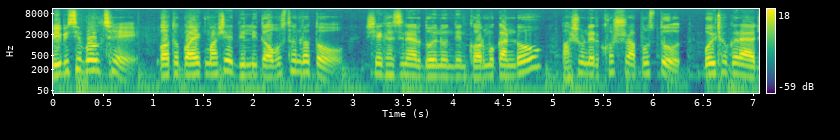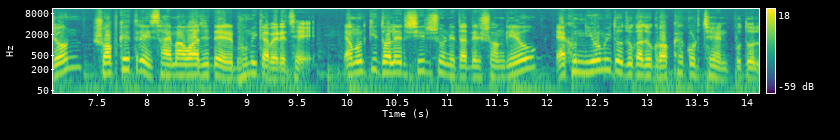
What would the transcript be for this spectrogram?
বিবিসি বলছে, গত কয়েক মাসে দিল্লিতে অবস্থানরত শেখ হাসিনার দৈনন্দিন কর্মকাণ্ড, ভাষণের খসড়া প্রস্তুত, বৈঠকের আয়োজন, সব ক্ষেত্রেই সাইমা ওয়াজিদের ভূমিকা বেড়েছে। এমনকি দলের শীর্ষ নেতাদের সঙ্গেও এখন নিয়মিত যোগাযোগ রক্ষা করছেন পুতুল।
